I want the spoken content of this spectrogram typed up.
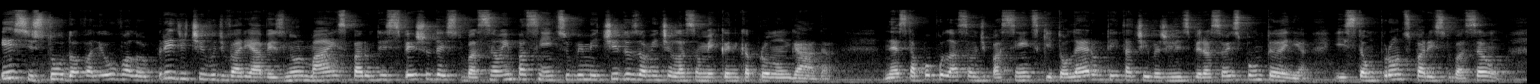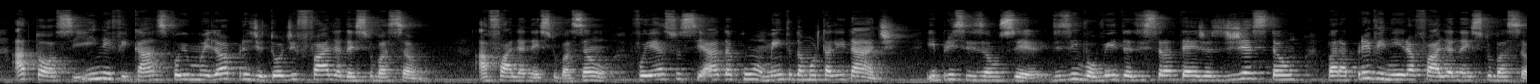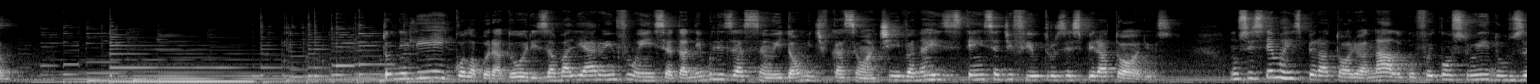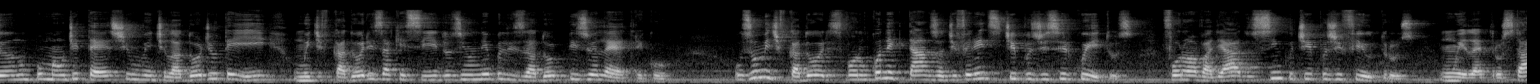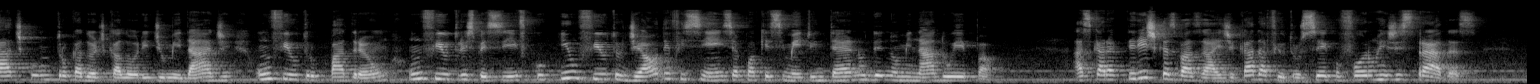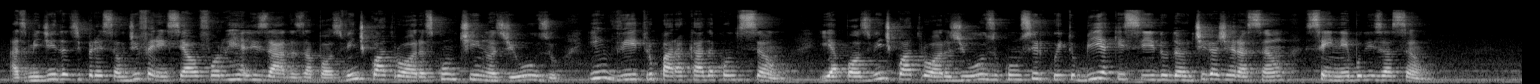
Esse estudo avaliou o valor preditivo de variáveis normais para o desfecho da estubação em pacientes submetidos à ventilação mecânica prolongada. Nesta população de pacientes que toleram tentativas de respiração espontânea e estão prontos para a estubação, a tosse ineficaz foi o melhor preditor de falha da estubação. A falha na estubação foi associada com o aumento da mortalidade e precisam ser desenvolvidas estratégias de gestão para prevenir a falha na estubação. Tonelli e colaboradores avaliaram a influência da nebulização e da umidificação ativa na resistência de filtros respiratórios. Um sistema respiratório análogo foi construído usando um pulmão de teste, um ventilador de UTI, umidificadores aquecidos e um nebulizador pisoelétrico. Os umidificadores foram conectados a diferentes tipos de circuitos. Foram avaliados cinco tipos de filtros: um eletrostático, um trocador de calor e de umidade, um filtro padrão, um filtro específico e um filtro de alta eficiência com aquecimento interno denominado EPA. As características basais de cada filtro seco foram registradas. As medidas de pressão diferencial foram realizadas após 24 horas contínuas de uso in vitro para cada condição e após 24 horas de uso com um circuito biaquecido da antiga geração sem nebulização.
